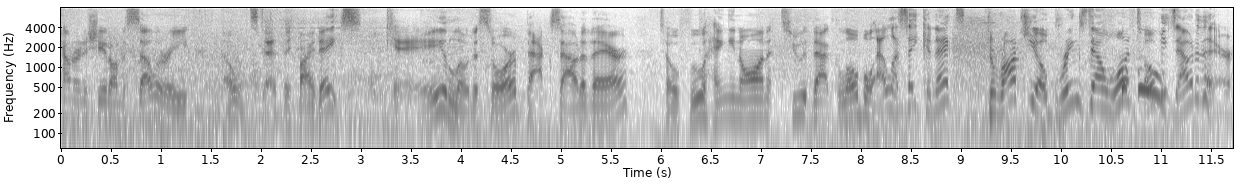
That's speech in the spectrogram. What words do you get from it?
counter-initiate onto Seleri? No, instead they find Ace. Okay, Lotus Orb backs out of there. Tofu hanging on to that global. LSA connects. Dyrachyo brings down one. Tobi's out of there.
